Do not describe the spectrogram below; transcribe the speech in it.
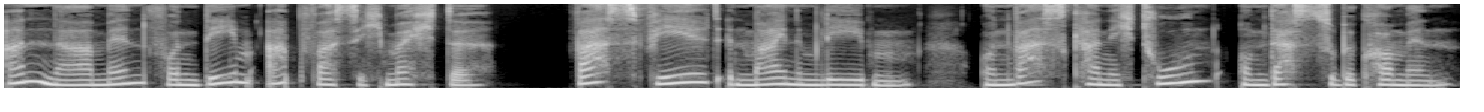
Annahmen von dem ab, was ich möchte? Was fehlt in meinem Leben und was kann ich tun, um das zu bekommen?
